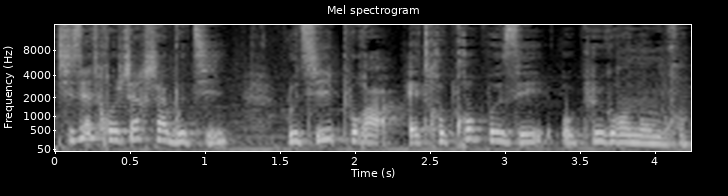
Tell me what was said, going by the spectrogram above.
Si cette recherche aboutit, l'outil pourra être proposé au plus grand nombre.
